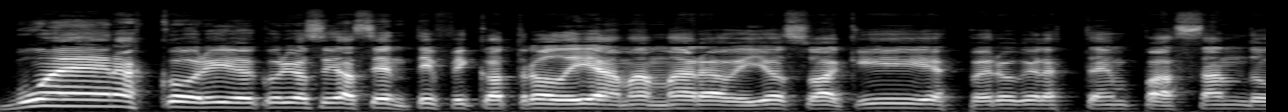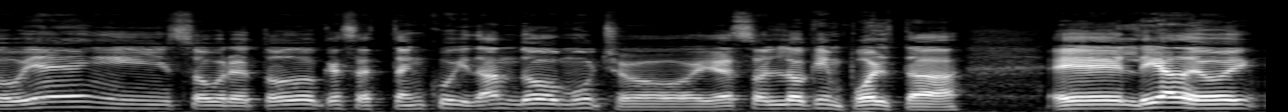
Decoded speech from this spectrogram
Buenas, Corillo Curiosidad Científica, otro día más maravilloso aquí. Espero que le estén pasando bien y sobre todo que se estén cuidando mucho. Y eso es lo que importa. El día de hoy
